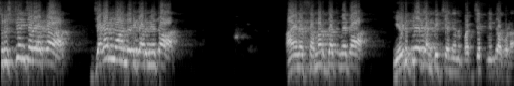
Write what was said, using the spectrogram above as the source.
సృష్టించలేక జగన్మోహన్ రెడ్డి గారి మీద ఆయన సమర్థత మీద ఏడుపులే కనిపించాను నేను బడ్జెట్ నిండా కూడా.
